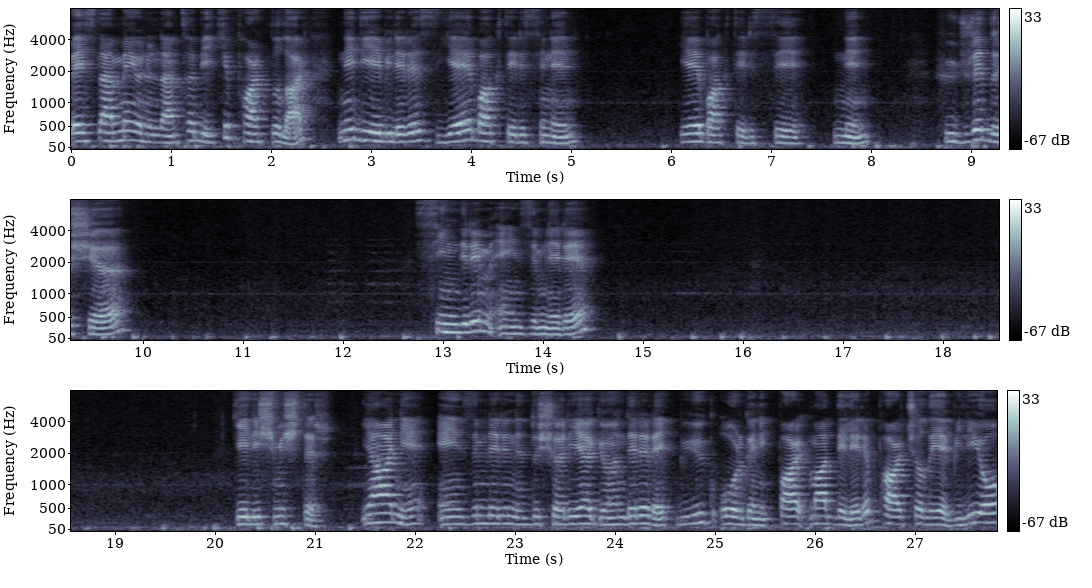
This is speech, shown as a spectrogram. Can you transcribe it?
beslenme yönünden tabii ki farklılar. Ne diyebiliriz? Y bakterisinin Y bakterisinin hücre dışı sindirim enzimleri gelişmiştir. Yani enzimlerini dışarıya göndererek büyük organik par- maddeleri parçalayabiliyor.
